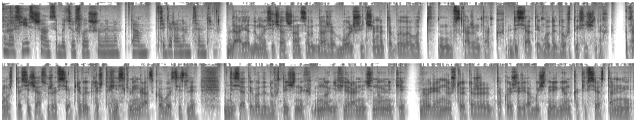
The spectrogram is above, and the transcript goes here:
У нас есть шансы быть услышанными там, в федеральном центре? Да, я думаю, сейчас шансов даже больше, чем это было, вот, скажем так, десятые годы двухтысячных. Потому что сейчас уже все привыкли, что есть Калининградская область. Если в десятые годы 2000-х многие федеральные чиновники говорили, ну что, это же такой же обычный регион, как и все остальные.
